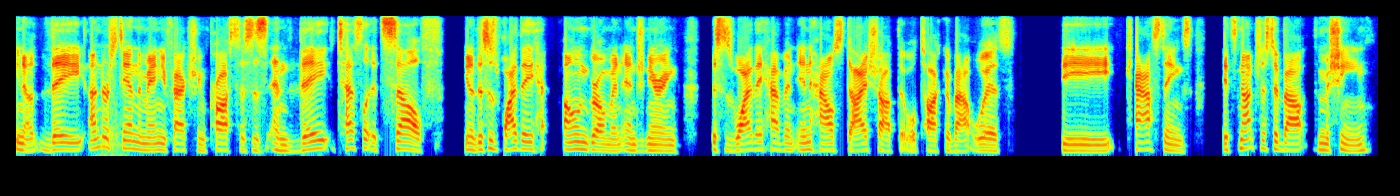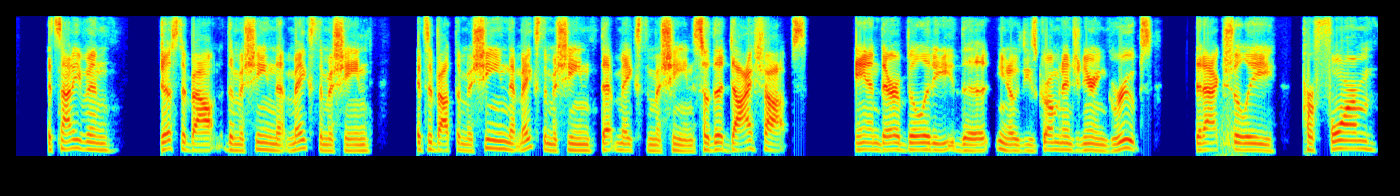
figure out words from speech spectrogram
you know, they understand the manufacturing processes and they, Tesla itself, you know, this is why they own Grohmann Engineering. This is why they have an in house die shop that we'll talk about with the castings. It's not just about the machine, it's not even just about the machine that makes the machine. It's about the machine that makes the machine that makes the machine. So the die shops and their ability, the you know these Grohmann engineering groups that actually perform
